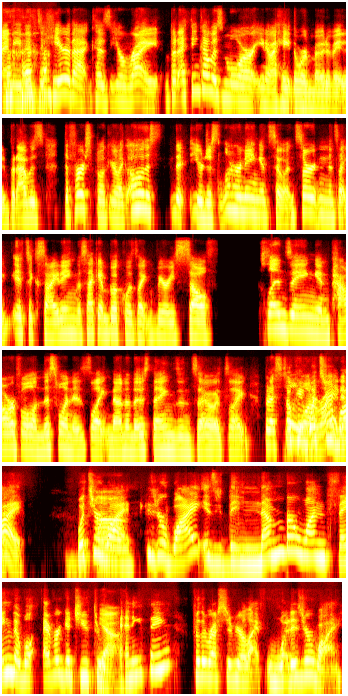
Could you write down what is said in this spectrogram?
I needed to hear that because you're right. But I think I was more, you know, I hate the word motivated, but I was the first book, you're like, oh, this, you're just learning. It's so uncertain. It's like, it's exciting. The second book was like very self cleansing and powerful. And this one is like none of those things. And so it's like, but I still okay, What's your why? It. What's your um, why? Because your why is the number one thing that will ever get you through yeah. anything for the rest of your life. What is your why?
